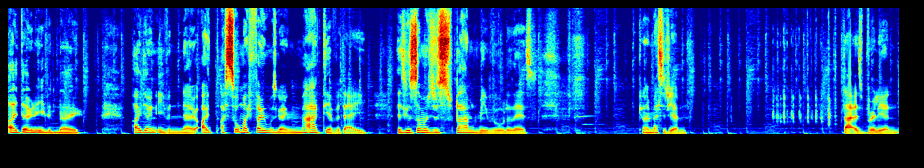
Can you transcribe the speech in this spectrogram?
I don't even know. I don't even know. I, I saw my phone was going mad the other day. It's because someone just spammed me with all of this. Can I message him? That is brilliant.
